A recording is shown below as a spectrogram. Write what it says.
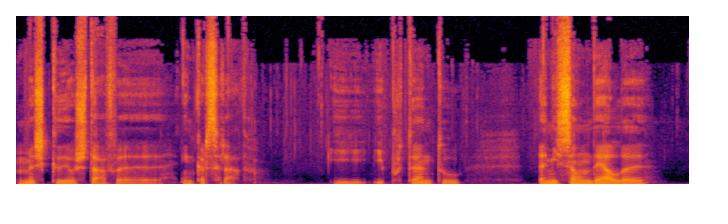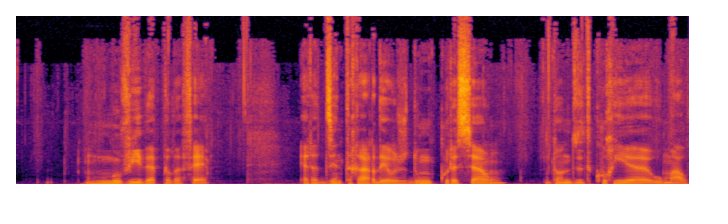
mas que Deus estava encarcerado. E, e portanto, a missão dela, movida pela fé, era desenterrar Deus de um coração de onde decorria o mal.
